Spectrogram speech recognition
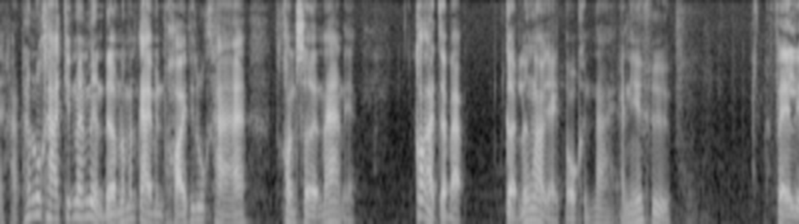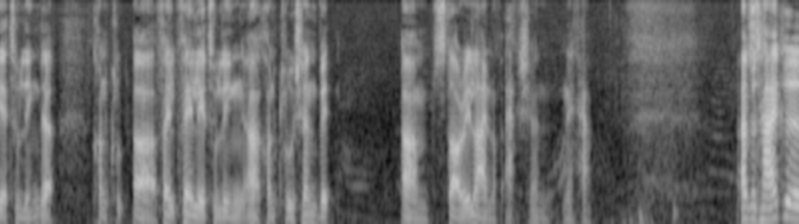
นะครับถ้าลูกค้าคิดมันเหมือนเดิมแล้วมันกลายเป็นพอยที่ลูกค้าคอนเซิร์นมากเนี่ยก็อาจจะแบบเกิดเรื่องราวใหญ่โตขึ้นได้ อันนี้ก็คือ failure to link the conclu- เอ่อ fail- failure to link conclusion with um, storyline of action นะครับอันสุดท้ายคือ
